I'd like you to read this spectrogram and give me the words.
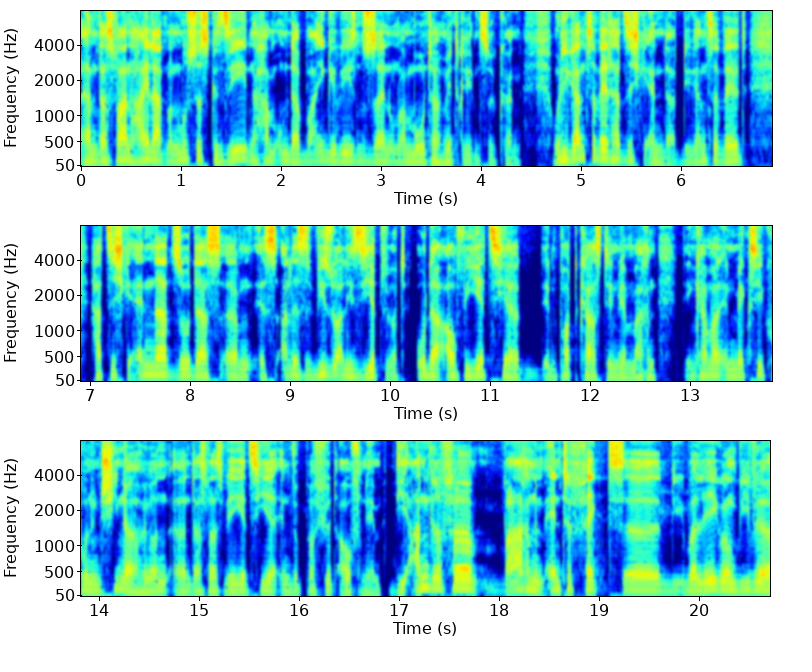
Ähm, das war ein Highlight. Man musste es gesehen haben, um dabei gewesen zu sein, um am Montag mitreden zu können. Und die ganze Welt hat sich geändert. Die ganze Welt hat sich geändert, sodass ähm, es alles visualisiert wird. Oder auch wie jetzt hier den Podcast, den wir machen, den kann man in Mexiko und in China hören. Äh, das, was wir jetzt hier in Wipperfürth aufnehmen. Die Angriffe waren im Endeffekt die Überlegung, wie wir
